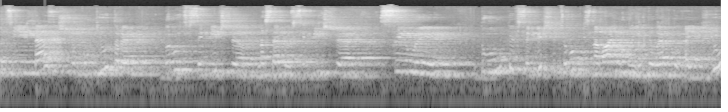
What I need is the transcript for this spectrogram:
до цієї тези, що комп'ютери беруть все більше на себе все більше сили думки, все більше цього пізнавального інтелекту IQ,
